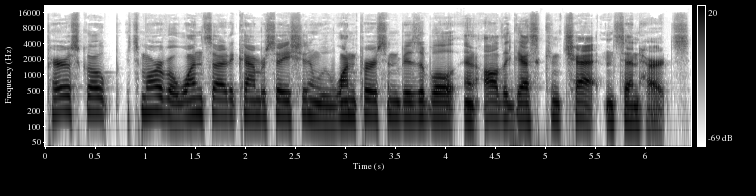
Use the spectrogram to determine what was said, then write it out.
Periscope, it's more of a one sided conversation with one person visible and all the guests can chat and send hearts.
